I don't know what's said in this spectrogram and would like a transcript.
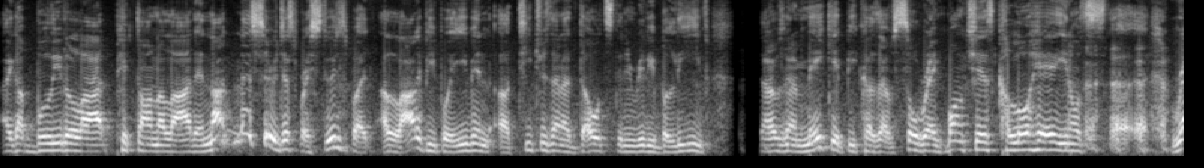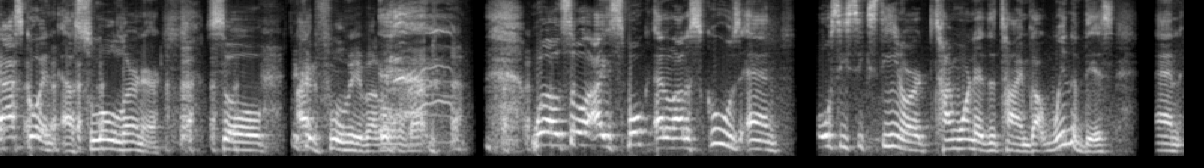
I got bullied a lot, picked on a lot, and not necessarily just by students, but a lot of people, even uh, teachers and adults, didn't really believe that I was going to make it because I was so rambunctious, kalohe, you know, s- uh, rascal, and a slow learner. So You could fool me about all of that. well, so I spoke at a lot of schools, and OC16 or Time Warner at the time got wind of this. And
